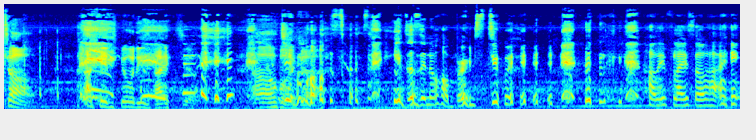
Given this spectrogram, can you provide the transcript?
Dog. I can't deal with these heights. Oh my Jamal god. says he doesn't know how birds do it. how they fly so high.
